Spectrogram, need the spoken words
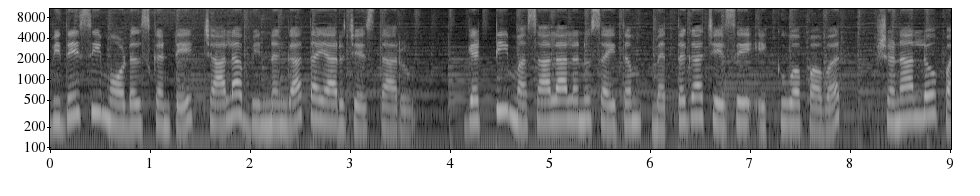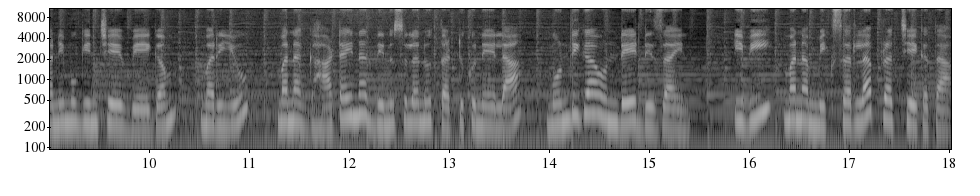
విదేశీ మోడల్స్ కంటే చాలా భిన్నంగా తయారు చేస్తారు. గట్టి మసాలాలను సైతం మెత్తగా చేసే ఎక్కువ పవర్ క్షణాల్లో పని ముగించే వేగం మరియు మన ఘాటైన దినుసులను తట్టుకునేలా మొండిగా ఉండే డిజైన్. ఇవి మన మిక్సర్ల ప్రత్యేకత.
